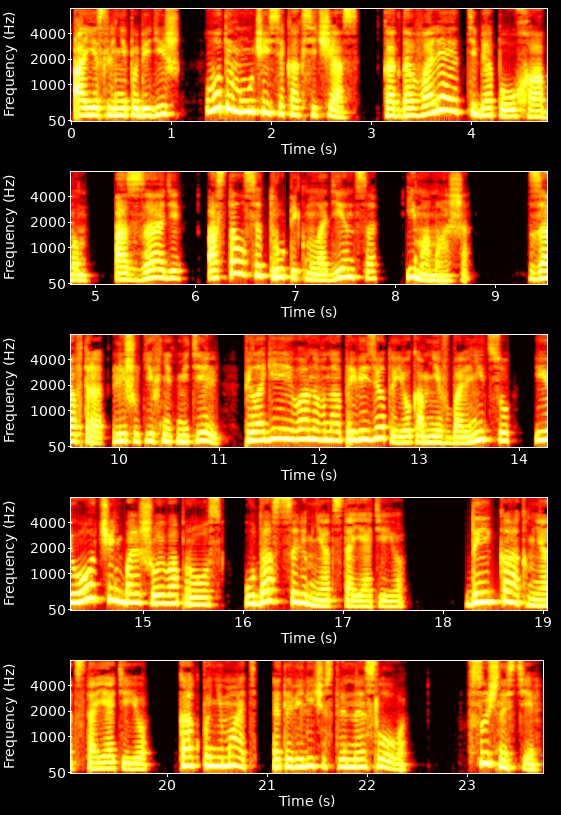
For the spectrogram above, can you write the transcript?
А если не победишь, вот и мучайся, как сейчас, когда валяет тебя по ухабам, а сзади остался трупик младенца и мамаша. Завтра лишь утихнет метель, Пелагея Ивановна привезет ее ко мне в больницу, и очень большой вопрос, удастся ли мне отстоять ее. Да и как мне отстоять ее? Как понимать это величественное слово? В сущности,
